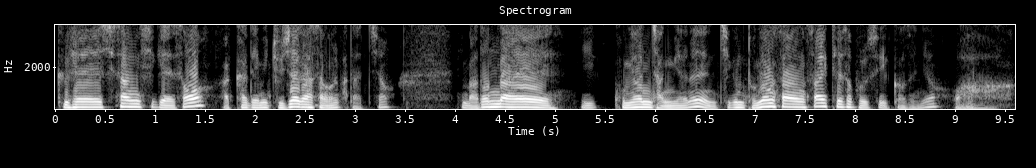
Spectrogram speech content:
그해 시상식에서 아카데미 주제가상을 받았죠. 마돈나의 이 공연 장면은 지금 동영상 사이트에서 볼 수 있거든요. 와.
